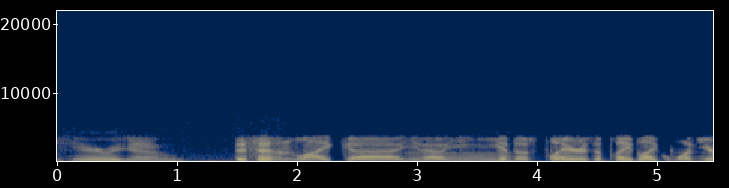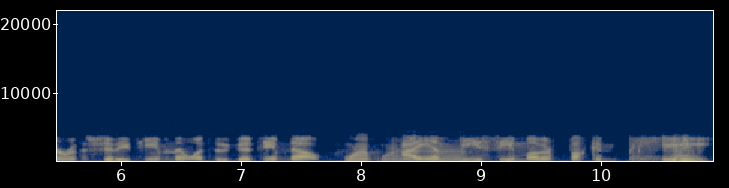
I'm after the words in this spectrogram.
Here we go. This isn't like uh, you know you, you get those players that played like one year with a shitty team and then went to the good team. No, Wah, wah. I am BC motherfucking P.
